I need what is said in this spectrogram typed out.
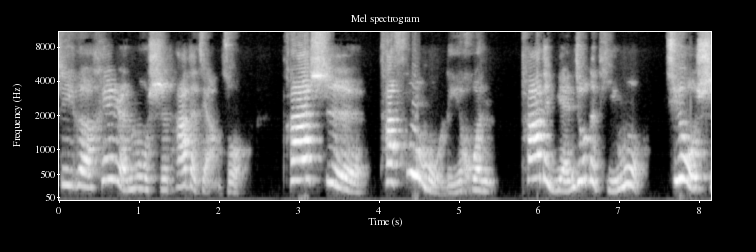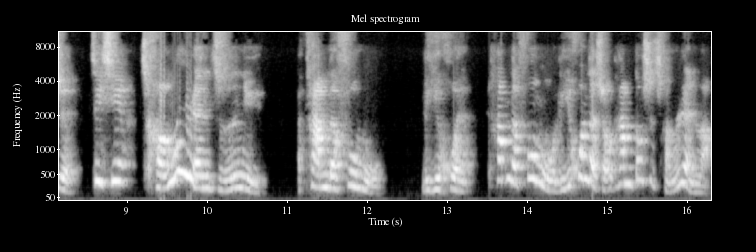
是一个黑人牧师他的讲座，他是他父母离婚，他的研究的题目就是这些成人子女他们的父母离婚，他们的父母离婚的时候，他们都是成人了。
